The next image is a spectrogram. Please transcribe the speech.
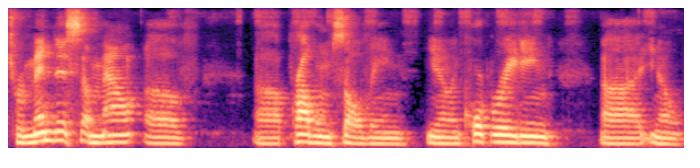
tremendous amount of uh, problem solving, you know, incorporating, uh, you know,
